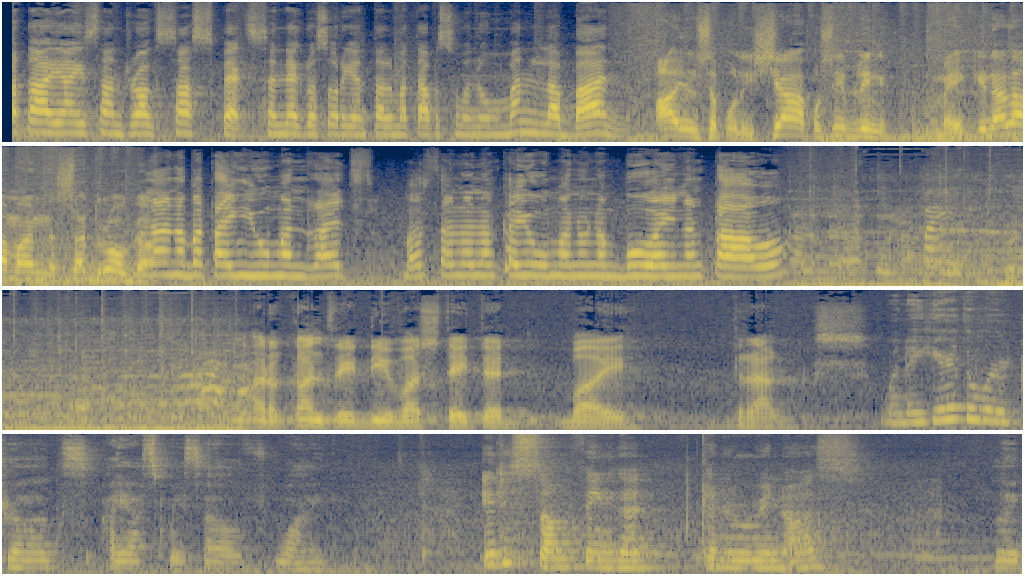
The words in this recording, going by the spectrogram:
Patay ang isang drug suspect sa Negros Oriental matapos umanong manlaban. Ayon sa pulisya, posibleng may kinalaman sa droga. Wala na ba tayong human rights? Basta na lang kayo umano ng buhay ng tao. our country devastated by drugs. When I hear the word drugs, I ask myself why. It is something that can ruin us. Like,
